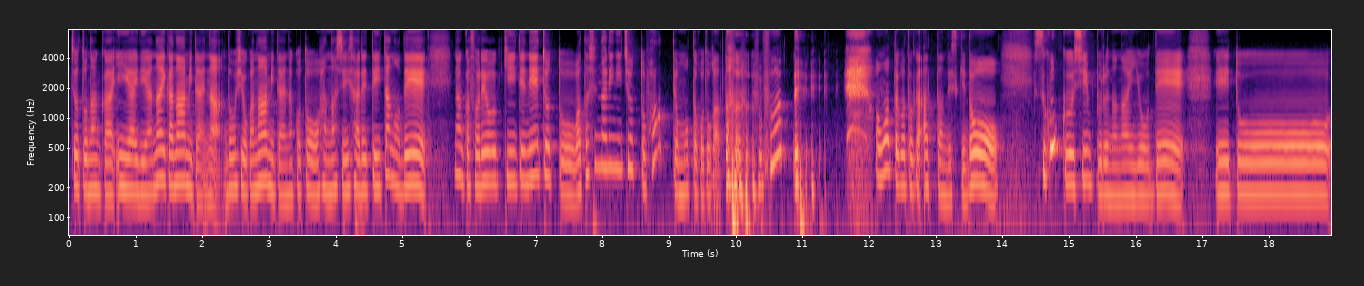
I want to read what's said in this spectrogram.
ちょっとなんかいいアイディアないかなみたいなどうしようかなみたいなことをお話しされていたのでなんかそれを聞いてねちょっと私なりにちょっとファって思ったことがあった。ふわって。思ったことがあったんですけどすごくシンプルな内容でえっ、と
